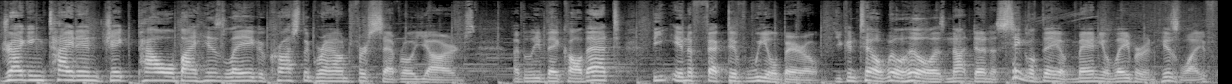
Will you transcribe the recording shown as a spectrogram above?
dragging tight end Jake Powell by his leg across the ground for several yards. I believe they call that the ineffective wheelbarrow. You can tell Will Hill has not done a single day of manual labor in his life.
